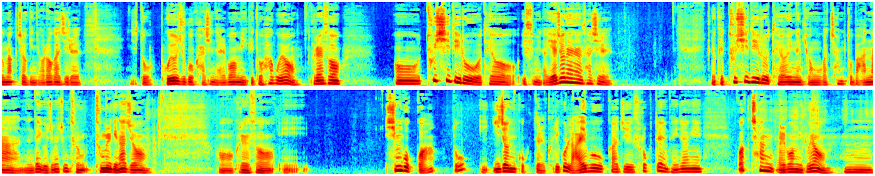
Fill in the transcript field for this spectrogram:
음악적인 여러 가지를 이제 또 보여주고 가신 앨범이기도 하고요. 그래서 어 2CD로 되어 있습니다. 예전에는 사실 이렇게 2CD로 되어 있는 경우가 참 또 많았는데 요즘에 좀 드, 드물긴 하죠. 어, 그래서 이 신곡과 또이 이전 곡들 그리고 라이브까지 수록된 굉장히 꽉 찬 앨범이고요. 음,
